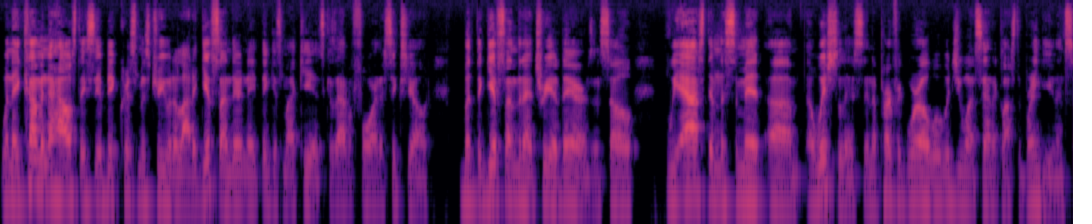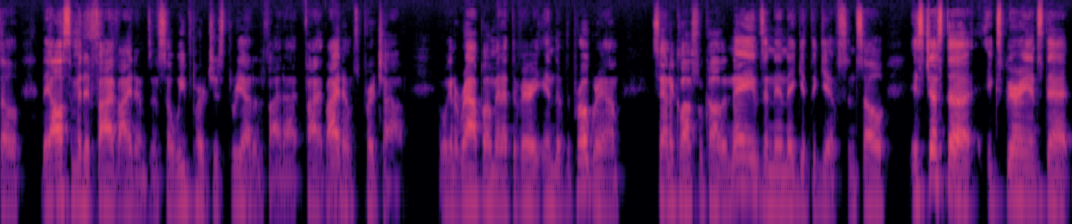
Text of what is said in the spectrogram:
when they come in the house, they see a big Christmas tree with a lot of gifts under it, and they think it's my kids because I have a four and a six year old. But the gifts under that tree are theirs, and so we asked them to submit um, a wish list. In a perfect world, what would you want Santa Claus to bring you? And so they all submitted five items, and so we purchased three out of the five, five items per child. And we're going to wrap them, and at the very end of the program, Santa Claus will call their names, and then they get the gifts. And so it's just a experience that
